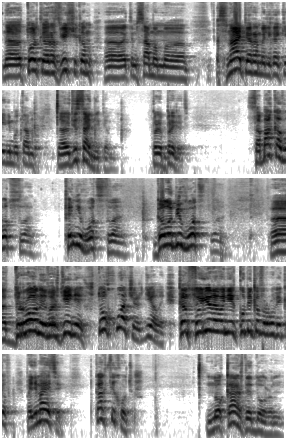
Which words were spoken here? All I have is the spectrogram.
э, только разведчиком, э, этим самым э, снайпером или каким-нибудь там э, десантником прыгать. Собаководство, коневодство, голубеводство – э, дроны, вождение, что хочешь делай. Конструирование кубиков Рубиков, понимаете? Как ты хочешь. Но каждый должен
